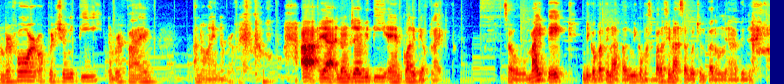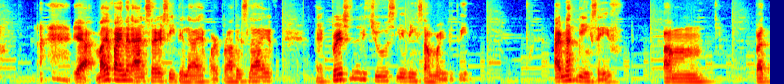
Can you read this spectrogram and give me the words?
Number four, opportunity. Number five, ano nga yung number five ko? ah, yeah, longevity and quality of life. So, my take, hindi ko pa tinatanong, hindi ko pa pala sinasagot yung tanong ni ate dyan. yeah, my final answer, city life or province life, I personally choose living somewhere in between. I'm not being safe. Um, but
